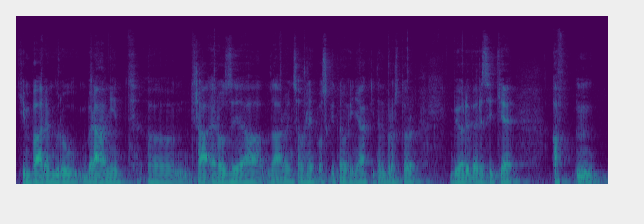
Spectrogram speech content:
tím pádem budou bránit uh, třeba erozi a zároveň samozřejmě poskytnou i nějaký ten prostor biodiverzitě. A mm,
